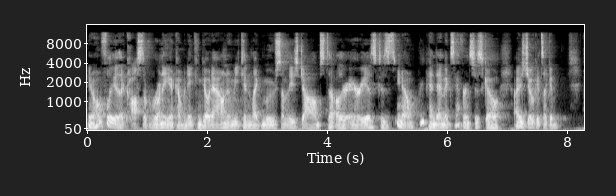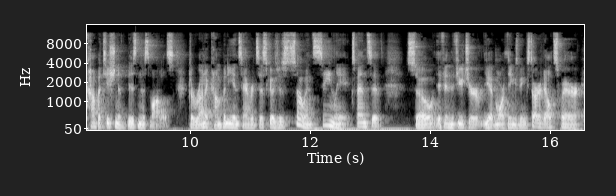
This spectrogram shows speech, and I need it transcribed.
you know, hopefully the cost of running a company can go down and we can like move some of these jobs to other areas. Cause, you know, pre-pandemic San Francisco, I always joke it's like a competition of business models. To run a company in San Francisco is just so insanely expensive. So if in the future you have more things being started elsewhere,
